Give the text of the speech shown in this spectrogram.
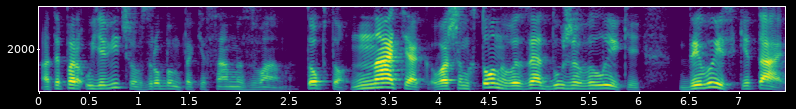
А тепер уявіть, що зробимо таке саме з вами. Тобто, натяк Вашингтон везе дуже великий. Дивись, Китай,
